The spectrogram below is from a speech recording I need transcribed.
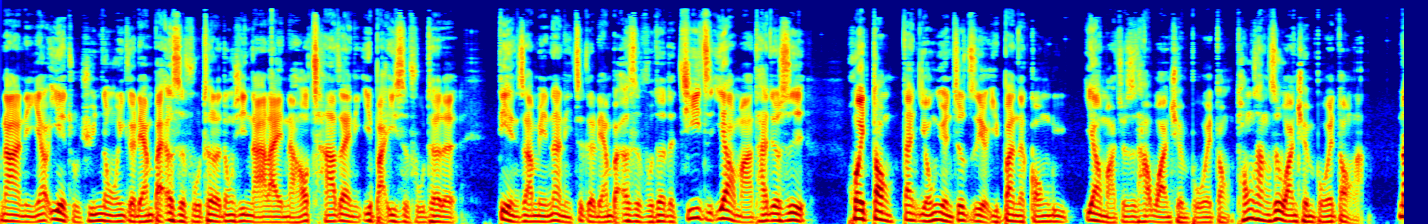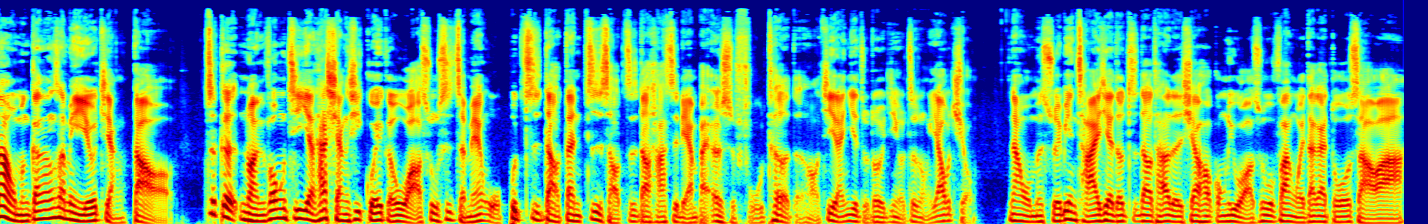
那你要业主去弄一个两百二十伏特的东西拿来，然后插在你一百一十伏特的电上面，那你这个两百二十伏特的机子，要么它就是。会动，但永远就只有一半的功率，要么就是它完全不会动，通常是完全不会动啦。那我们刚刚上面也有讲到，这个暖风机啊，它详细规格瓦数是怎么样，我不知道，但至少知道它是两百二十伏特的哦。既然业主都已经有这种要求，那我们随便查一下都知道它的消耗功率瓦数范围大概多少啊？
